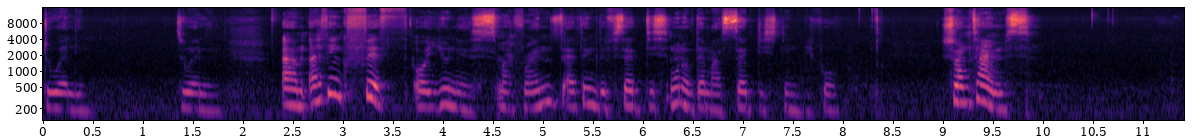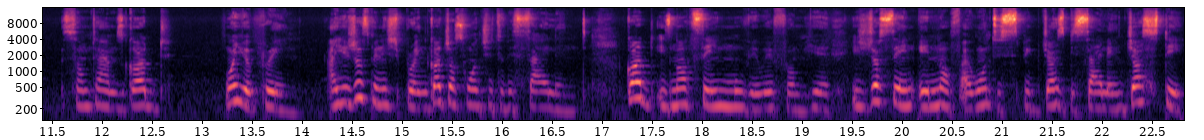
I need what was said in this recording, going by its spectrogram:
dwelling, dwelling. Um, I think Faith or Eunice, my friends, I think they've said this. One of them has said this thing before. Sometimes, sometimes God, when you're praying, and you just finish praying, God just wants you to be silent. God is not saying move away from here. He's just saying enough. I want to speak. Just be silent. Just stay.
